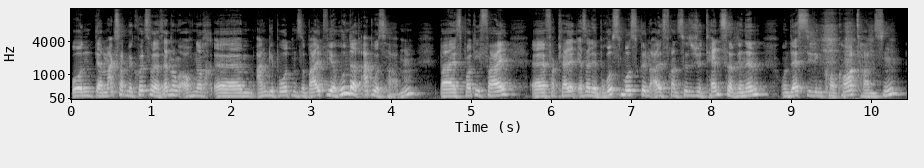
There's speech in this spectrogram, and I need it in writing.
Und der Max hat mir kurz vor der Sendung auch noch ähm, angeboten, sobald wir 100 Abos haben bei Spotify, äh, verkleidet er seine Brustmuskeln als französische Tänzerinnen und lässt sie den Cancan tanzen.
